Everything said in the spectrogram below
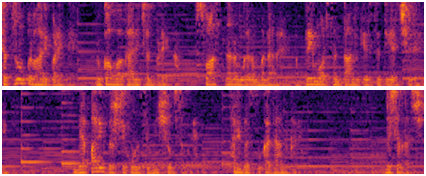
शत्रुओं पर भारी पड़ेंगे, रुका हुआ कार्य चल पड़ेगा, स्वास्थ्य नरम गरम बना रहेगा, प्रेम और संतान की स्थिति अच्छी रहेगी। व्यापारिक दृष्टिकोण से भी शुभ समय हरी वस्तु का दान करें। वृषभ राशि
